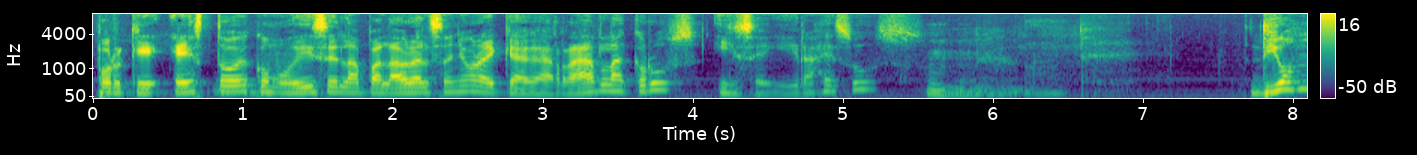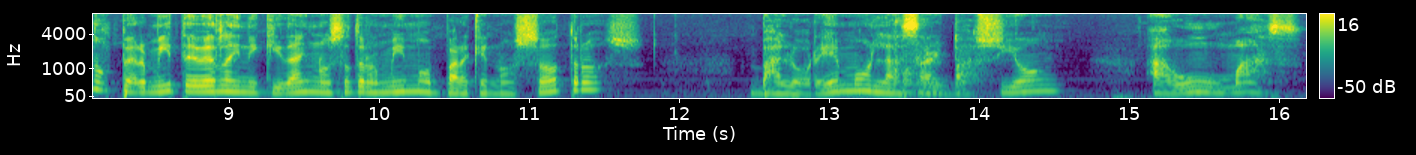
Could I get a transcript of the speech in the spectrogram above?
Porque esto es como dice la palabra del Señor, hay que agarrar la cruz y seguir a Jesús. Dios nos permite ver la iniquidad en nosotros mismos para que nosotros valoremos la Correcto. salvación aún más.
